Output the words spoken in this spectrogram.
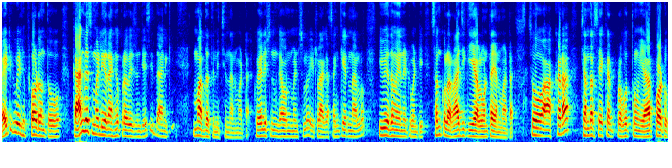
బయటకు వెళ్ళిపోవడంతో కాంగ్రెస్ మళ్ళీ రంగప్రవేశం చేసి దానికి మద్దతునిచ్చిందనమాట. కోalition గవర్నమెంట్స్లో ఇట్లాగ సంకీర్ణాల్లో ఈ విధమైనటువంటి సంకుల రాజకీయాలు ఉంటాయన్నమాట. సో అక్కడ చంద్రశేఖర్ ప్రభుత్వం ఏర్పాటు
